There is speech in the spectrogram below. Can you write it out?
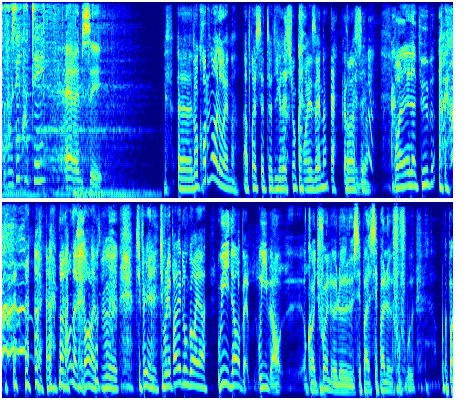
Vous écoutez RMC. Euh, donc revenons à l'OM après cette digression comme on les aime dans la Bon, allez, la pub. non, non, on a le temps là. Tu peux, tu peux y aller. Tu voulais parler de Longoria Oui, non, bah, oui, bah, encore une fois, le, le c'est pas, c'est pas le. Faut, faut, on peut pas,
